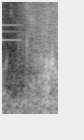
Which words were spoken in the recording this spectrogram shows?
Oh, my God.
